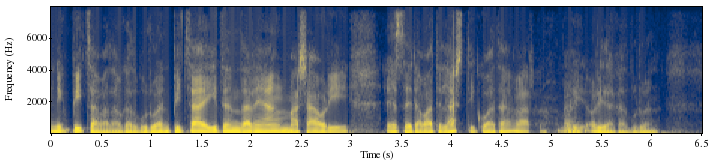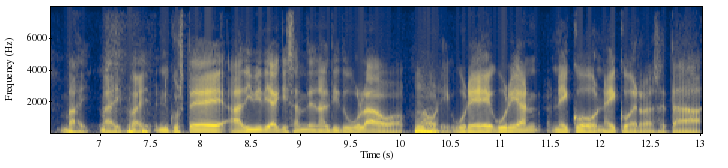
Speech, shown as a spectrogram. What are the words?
nik pizza bat daukat buruan. Pizza egiten danean masa hori ez dira bat elastikoa eta bai. hori, hori daukat buruan. Bai, bai, bai. Nik uste adibideak izan den aldi dugula, o, ba, hmm. hori, gure gurean nahiko nahiko erraz eta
